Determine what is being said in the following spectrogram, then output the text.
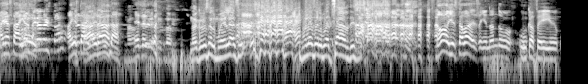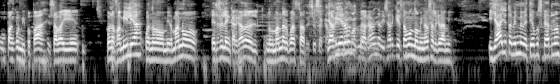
Ahí está, ahí está. Ahí está, ahí está. Es el... No, conoce al muelas. ¿eh? muelas del WhatsApp. Dice. No, yo estaba desayunando un café y un pan con mi papá. Estaba ahí con la familia. Cuando mi hermano, él es el encargado, él nos manda el WhatsApp. Ya vieron, me acaban de avisar que estamos nominados al Grammy. Y ya yo también me metí a buscarlo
